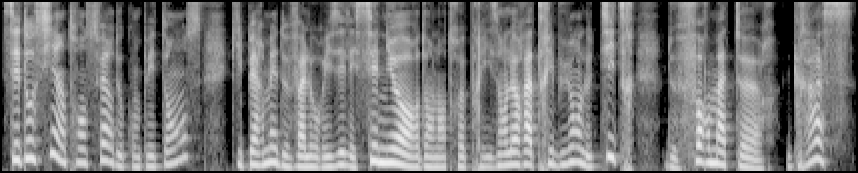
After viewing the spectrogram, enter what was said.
C'est aussi un transfert de compétences qui permet de valoriser les seniors dans l'entreprise en leur attribuant le titre de formateur grâce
